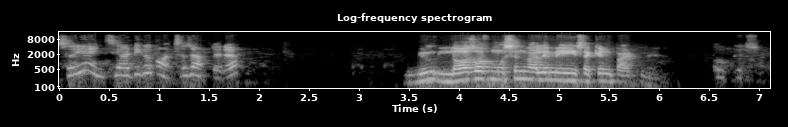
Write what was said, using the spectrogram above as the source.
सर ये एनसीईआरटी का कौन सा चैप्टर है? लॉज ऑफ़ मोशन वाले में सेकंड पार्ट में okay sir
